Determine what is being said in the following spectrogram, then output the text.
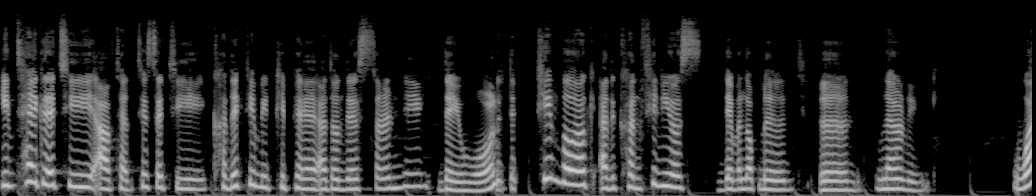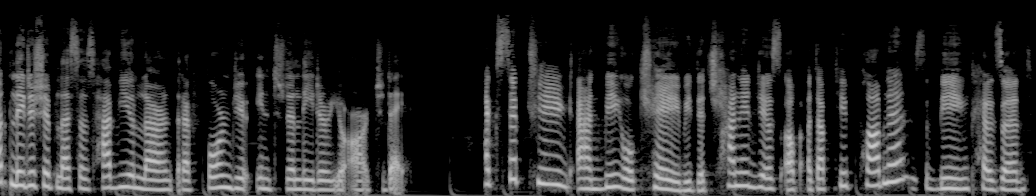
Integrity, authenticity, connecting with people and understanding their world, teamwork and continuous development and learning. What leadership lessons have you learned that have formed you into the leader you are today? Accepting and being okay with the challenges of adaptive problems, being present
